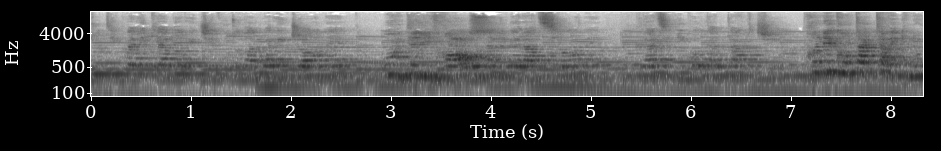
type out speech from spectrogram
Tutti quelli che hanno ricevuto una guarigione ou une délivrance. una liberazione, grazie di contattarci. Prenez contact avec nous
